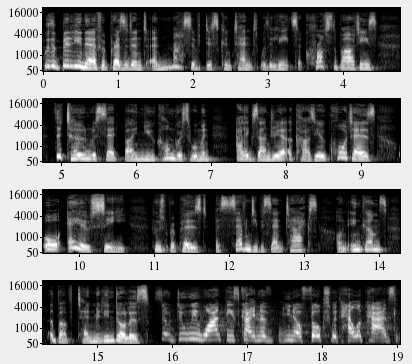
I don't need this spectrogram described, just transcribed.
With a billionaire for president and massive discontent with elites across the parties, the tone was set by new Congresswoman Alexandria Ocasio Cortez, or AOC, who's proposed a 70% tax on incomes above $10 million. So, do we want these kind of, you know, folks with helipads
